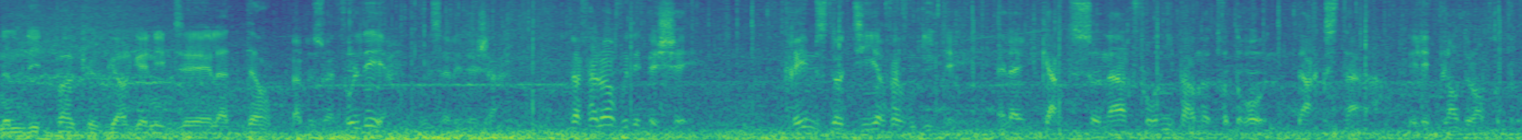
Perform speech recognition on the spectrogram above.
Ne me dites pas que Garganite est là-dedans. Pas besoin de vous le dire, vous le savez déjà. Va falloir vous dépêcher. Grims Dottir va vous guider. Elle a une carte sonar fournie par notre drone, Darkstar, et les plans de l'entrepôt.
